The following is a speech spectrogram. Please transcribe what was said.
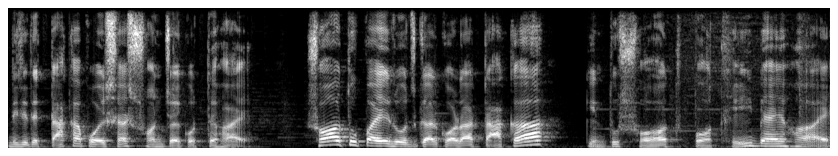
নিজেদের টাকা পয়সা সঞ্চয় করতে হয়। সৎ উপায়ে রোজগার করা টাকা কিন্তু সৎ পথেই ব্যয় হয়।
